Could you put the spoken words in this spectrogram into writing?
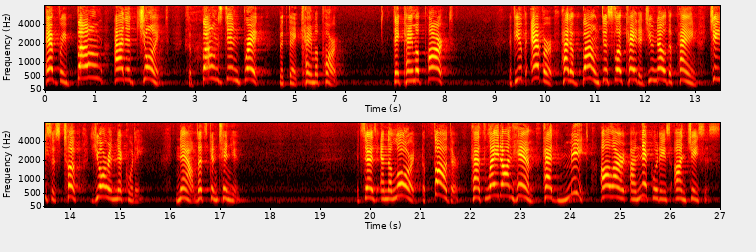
every bone at a joint. The bones didn't break, but they came apart. They came apart. If you've ever had a bone dislocated, you know the pain. Jesus took your iniquity. Now, let's continue. It says, And the Lord, the Father, hath laid on him, had meet all our iniquities on Jesus.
